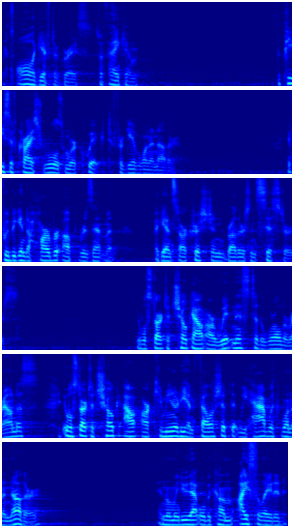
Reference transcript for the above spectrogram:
But it's all a gift of grace. So thank Him. The peace of Christ rules when we're quick to forgive one another. If we begin to harbor up resentment against our Christian brothers and sisters, it will start to choke out our witness to the world around us. It will start to choke out our community and fellowship that we have with one another. And when we do that, we'll become isolated,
